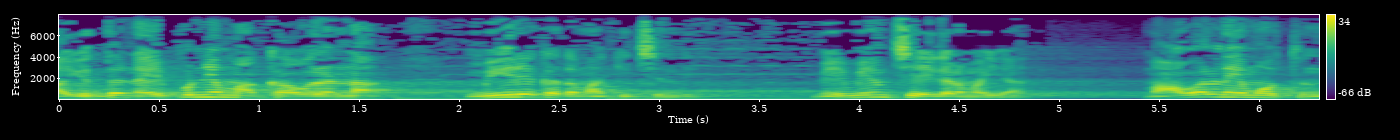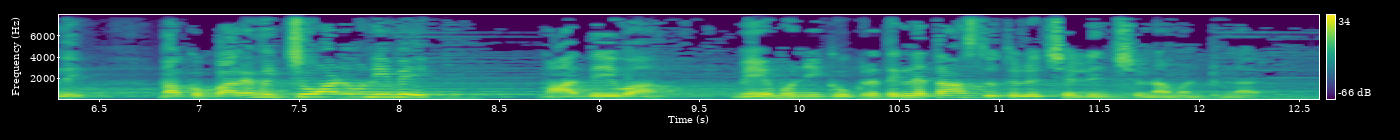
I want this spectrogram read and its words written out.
ఆ యుద్ధ నైపుణ్యం మాకు కావాలన్నా మీరే కదా మాకు ఇచ్చింది. మేమేం చేయగలమయ్యా? మా వలన ఏమవుతుంది? మాకు బలమిచ్చేవాడు నీవే. మా దేవ మేము నీకు కృతజ్ఞతాస్థుతులు చెల్లించున్నామంటున్నారు.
